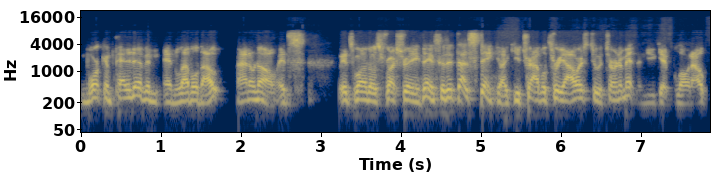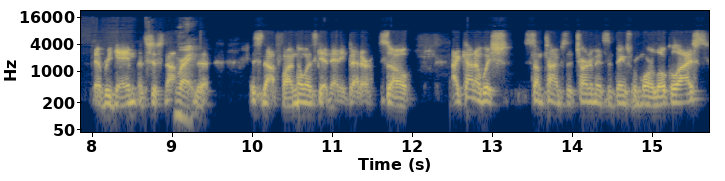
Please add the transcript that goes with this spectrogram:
more competitive and, and leveled out. I don't know. It's it's one of those frustrating things because it does stink. Like you travel three hours to a tournament and you get blown out every game. It's just not Right. It's not fun. No one's getting any better. So I kind of wish sometimes the tournaments and things were more localized.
